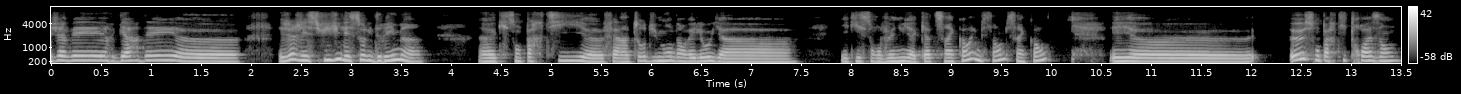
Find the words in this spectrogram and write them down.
j'avais regardé, euh, déjà, j'ai suivi les Solid Dream qui sont partis faire un tour du monde en vélo il y a... et qui sont venus il y a 4-5 ans, il me semble, 5 ans. Et eux sont partis 3 ans.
